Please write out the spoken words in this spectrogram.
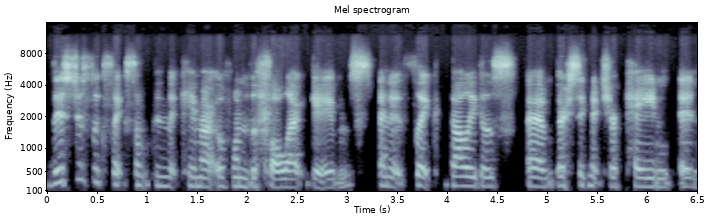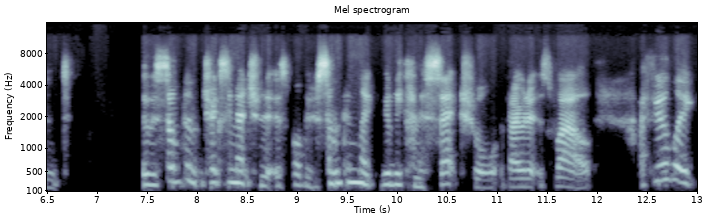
this just looks like something that came out of one of the Fallout games. And it's like Dahli does um, their signature pain, and there was something Trixie mentioned it as well. There was something like really kind of sexual about it as well. I feel like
